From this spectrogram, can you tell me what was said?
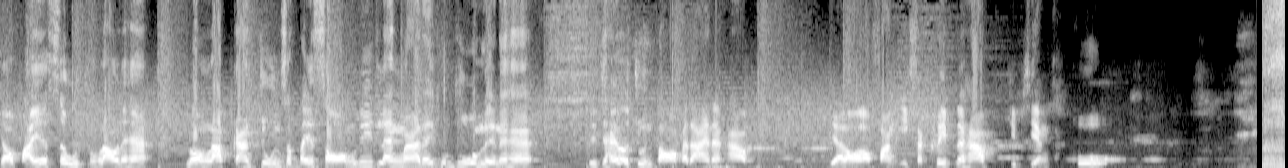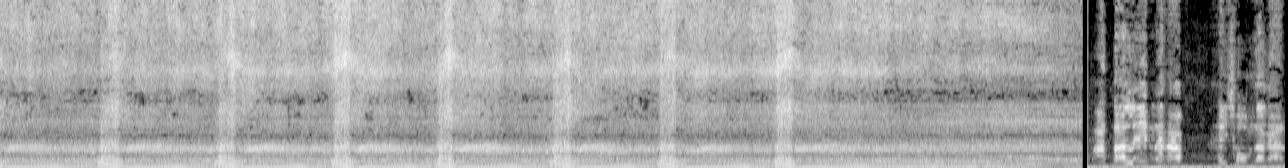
เราไปสูตรของเรานะฮะรองรับการจูนสเตจ2รีดแรงม้าได้ทุ่มๆเลยนะฮะหรือจะให้เราจูนต่อก็ได้นะครับ เดี๋ยวเราเอาฟังอีกสักคลิปนะครับ คลิปเสียงสักครู่ อัตราเร่งนะครับ ให้ชมแล้วกัน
